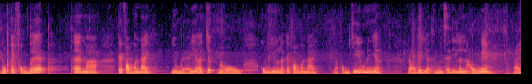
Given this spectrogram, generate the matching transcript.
một cái phòng bếp thêm à, cái phòng bên đây dùng để ờ, chất đồ cũng như là cái phòng bên đây là phòng chiếu nữa nha. Rồi bây giờ thì mình sẽ đi lên lầu nghe. Đây.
